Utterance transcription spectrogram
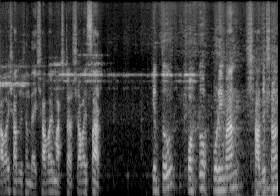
সবাই সাজেশন দেয়, সবাই মাস্টার সবাই স্যার কিন্তু কত পরিমাণ সাজেশন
